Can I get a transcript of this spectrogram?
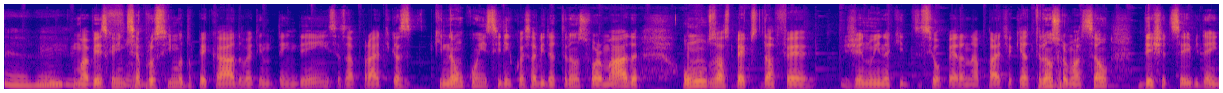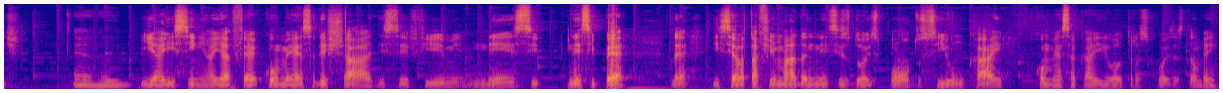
Uhum. Uma vez que a gente Sim. se aproxima do pecado, vai tendo tendências a práticas que não coincidem com essa vida transformada, um dos aspectos da fé genuína que se opera na prática, que a transformação, deixa de ser evidente. Uhum. E aí sim, aí a fé começa a deixar de ser firme nesse, nesse pé, né? E se ela está firmada nesses dois pontos, se um cai, começa a cair outras coisas também.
